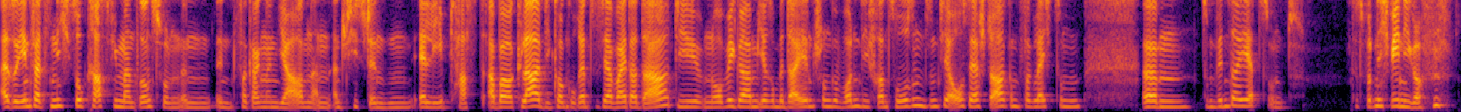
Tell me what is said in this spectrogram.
also jedenfalls nicht so krass, wie man sonst schon in, in vergangenen Jahren an, an Schießständen erlebt hast. Aber klar, die Konkurrenz ist ja weiter da. Die Norweger haben ihre Medaillen schon gewonnen, die Franzosen sind ja auch sehr stark im Vergleich zum, ähm, zum Winter jetzt und das wird nicht weniger.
